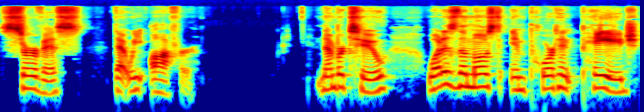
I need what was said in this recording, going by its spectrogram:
service that we offer? Number two, what is the most important page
